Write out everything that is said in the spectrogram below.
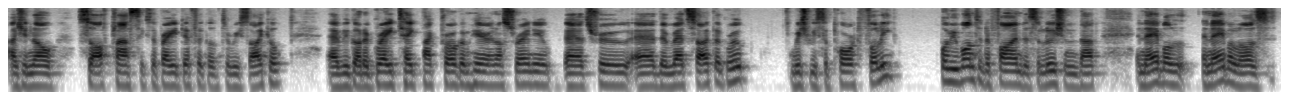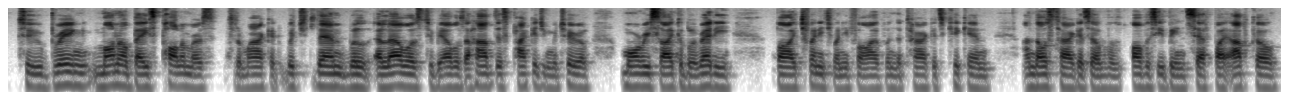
As you know, soft plastics are very difficult to recycle. Uh, we've got a great take back program here in Australia uh, through uh, the Red Cycle Group, which we support fully. But we wanted to find a solution that enable enable us to bring mono-based polymers to the market, which then will allow us to be able to have this packaging material more recyclable ready by 2025 when the targets kick in. And those targets have obviously been set by APCO,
